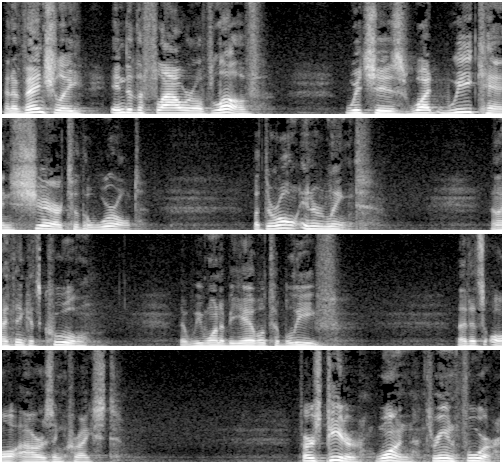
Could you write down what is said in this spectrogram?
and eventually into the flower of love, which is what we can share to the world. But they're all interlinked. And I think it's cool that we want to be able to believe that it's all ours in Christ. 1 Peter 1 3 and 4.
